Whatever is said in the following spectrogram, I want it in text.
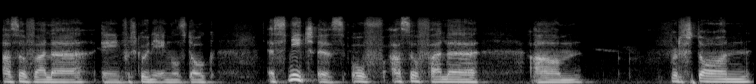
asof hulle en verskoon die Engels dalk 'n snitch is of asof hulle um verstaan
